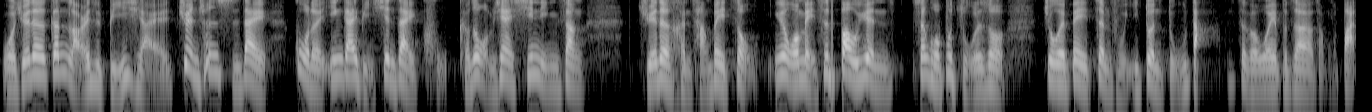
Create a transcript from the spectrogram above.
我觉得跟老爷子比起来，眷村时代过得应该比现在苦。可是我们现在心灵上觉得很常被揍，因为我每次抱怨生活不足的时候，就会被政府一顿毒打。这个我也不知道要怎么办。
